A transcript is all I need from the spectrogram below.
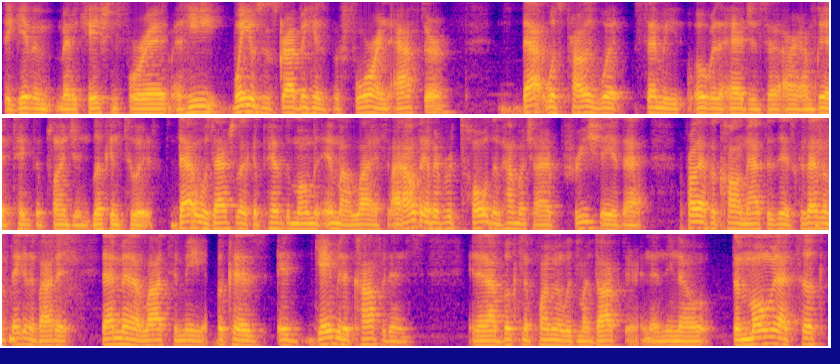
They gave him medication for it, and he, when he was describing his before and after, that was probably what sent me over the edge and said, all right, I'm going to take the plunge and look into it. That was actually like a pivotal moment in my life. I don't think I've ever told him how much I appreciated that. I probably have to call him after this because as I'm thinking about it, that meant a lot to me because it gave me the confidence. And then I booked an appointment with my doctor. And then, you know, the moment I took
